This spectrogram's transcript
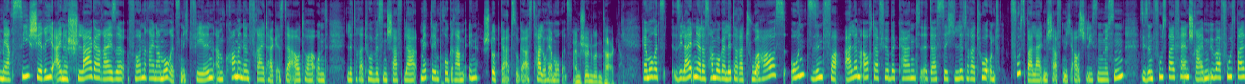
Merci Chérie, eine Schlagerreise von Rainer Moritz nicht fehlen. Am kommenden Freitag ist der Autor und Literaturwissenschaftler mit dem Programm in Stuttgart zu Gast. Hallo, Herr Moritz. Einen schönen guten Tag. Herr Moritz, Sie leiten ja das Hamburger Literaturhaus und sind vor allem auch dafür bekannt, dass sich Literatur und Fußballleidenschaft nicht ausschließen müssen. Sie sind Fußballfan, schreiben über Fußball,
